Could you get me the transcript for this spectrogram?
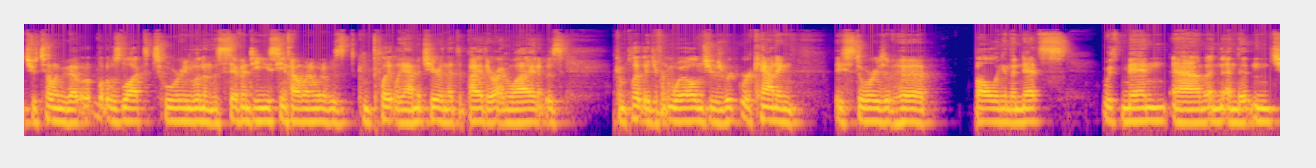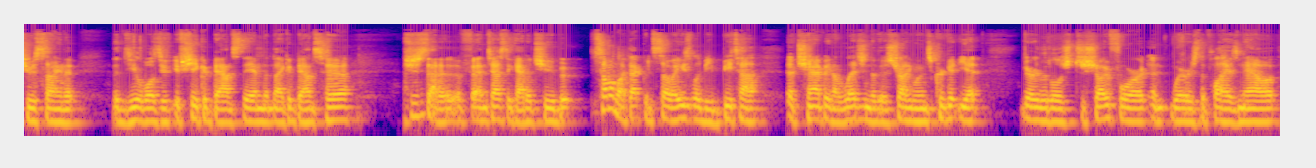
she was telling me about what it was like to tour England in the seventies, you know, when, when it was completely amateur and they had to pay their own way, and it was a completely different world. And she was re- recounting these stories of her bowling in the nets with men, um, and and, and she was saying that the deal was if, if she could bounce them, then they could bounce her. She just had a, a, fantastic attitude, but someone like that could so easily be bitter, a champion, a legend of the Australian women's cricket, yet very little to show for it. And whereas the players now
